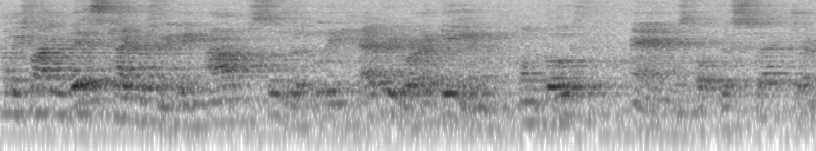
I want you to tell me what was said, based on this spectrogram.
And we find this type of thinking absolutely everywhere, again, on both ends of the spectrum.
